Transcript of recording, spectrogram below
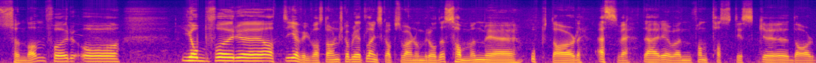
søndagen for å jobbe for eh, at Gjevilvassdalen skal bli et landskapsvernområde sammen med Oppdal SV. Dette er jo en fantastisk eh, dal,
